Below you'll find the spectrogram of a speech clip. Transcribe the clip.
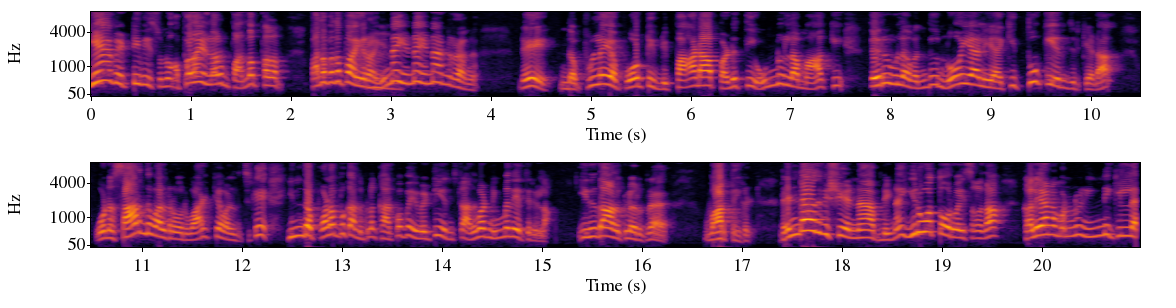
ஏன் வெட்டி வீசணும்? அப்பதான் எல்லாரும் பத பதம் பத பதப்பாயிரம் என்ன என்ன என்னன்றாங்க டேய் இந்த புள்ளைய போட்டு இப்படி பாடா படுத்தி ஒண்ணும் இல்லாம ஆக்கி தெருவுல வந்து நோயாளியாக்கி தூக்கி எறிஞ்சிருக்கேடா. உன்னை சார்ந்து வாழ்ற ஒரு வாழ்க்கை வாழ்ந்துச்சுக்கே. இந்த பொழப்புக்கு அது பிள்ளை கற்பப்பையை வெட்டி எரிஞ்சிட்டு அது கூட நிம்மதியே தெரியலாம். இதுதான் அதுக்குள்ள இருக்கிற வார்த்தைகள். ரெண்டாவது விஷயம் என்ன அப்படின்னா இருபத்தோரு வயசுல தான் கல்யாணம் பண்ணணும் இன்னைக்கு இல்ல.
